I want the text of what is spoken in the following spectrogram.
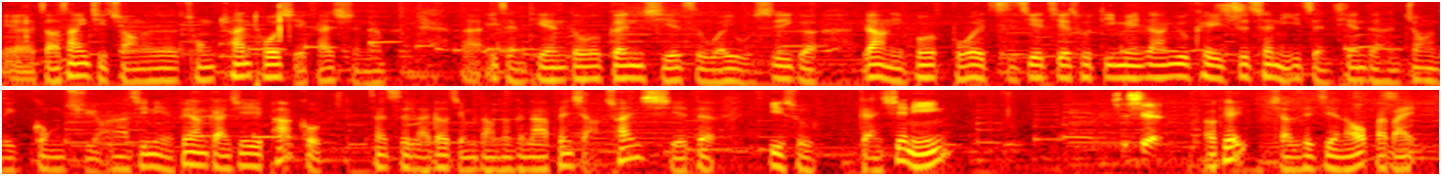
呃早上一起床呢，从穿拖鞋开始呢，呃一整天都跟鞋子为伍，是一个让你不不会直接接触地面，让又可以支撑你一整天的很重要的一个工具啊。那今天也非常感谢 Paco 再次来到节目当中跟大家分享穿鞋的艺术，感谢您，谢谢。OK，下次再见喽，拜拜。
